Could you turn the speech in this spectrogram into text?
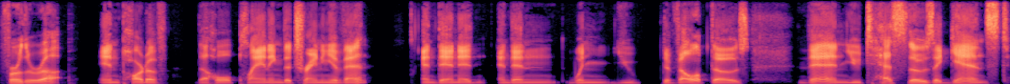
further up in part of the whole planning the training event and then it and then when you develop those then you test those against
